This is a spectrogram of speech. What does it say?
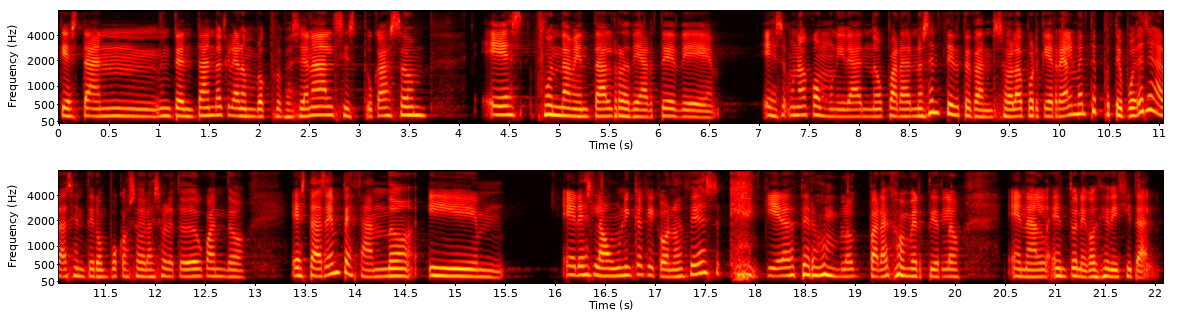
que están intentando crear un blog profesional, si es tu caso. Es fundamental rodearte de es una comunidad, ¿no? Para no sentirte tan sola, porque realmente te puedes llegar a sentir un poco sola, sobre todo cuando estás empezando y eres la única que conoces que quiere hacer un blog para convertirlo en, en tu negocio digital.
